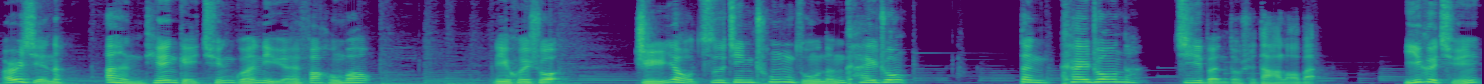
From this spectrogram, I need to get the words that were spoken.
而且呢，按天给群管理员发红包。李辉说，只要资金充足，能开庄。但开庄呢，基本都是大老板，一个群。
